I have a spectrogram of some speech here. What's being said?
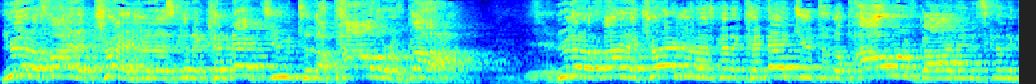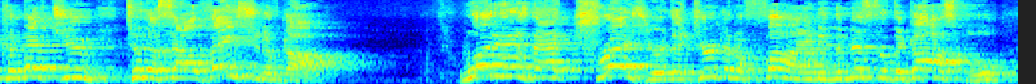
You're going to find a treasure that's going to connect you to the power of God. You're going to find a treasure that's going to connect you to the power of God and it's going to connect you to the salvation of God. What is that treasure that you're going to find in the midst of the gospel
